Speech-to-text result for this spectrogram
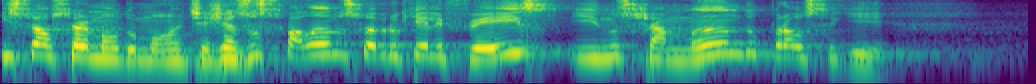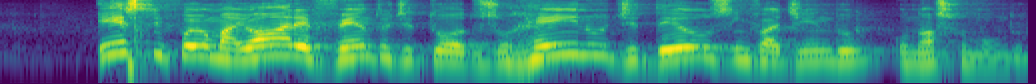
Isso é o Sermão do Monte, é Jesus falando sobre o que ele fez e nos chamando para o seguir. Esse foi o maior evento de todos, o reino de Deus invadindo o nosso mundo.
